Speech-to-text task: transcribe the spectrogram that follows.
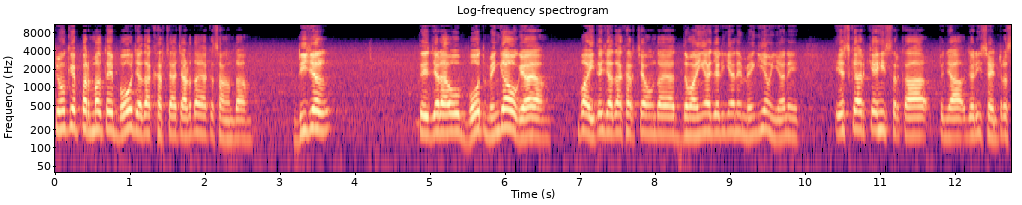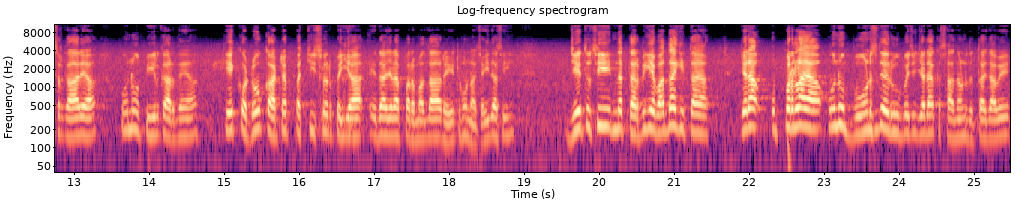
ਕਿਉਂਕਿ ਪਰਮਲ ਤੇ ਬਹੁਤ ਜ਼ਿਆਦਾ ਖਰਚਾ ਚੜਦਾ ਆ ਕਿਸਾਨ ਦਾ। ਡੀਜ਼ਲ ਤੇ ਜਿਹੜਾ ਉਹ ਬਹੁਤ ਮਹਿੰਗਾ ਹੋ ਗਿਆ ਆ ਭਾਈ ਤੇ ਜ਼ਿਆਦਾ ਖਰਚਾ ਆਉਂਦਾ ਆ, ਦਵਾਈਆਂ ਜਿਹੜੀਆਂ ਨੇ ਮਹਿੰਗੀਆਂ ਹੋਈਆਂ ਨੇ, ਇਸ ਕਰਕੇ ਅਸੀਂ ਸਰਕਾਰ, ਪੰਜਾਬ ਜਿਹੜੀ ਸੈਂਟਰ ਸਰਕਾਰ ਆ, ਉਹਨੂੰ ਅਪੀਲ ਕਰਦੇ ਆ ਕਿ ਘੱਟੋ ਘੱਟ 2500 ਰੁਪਈਆ ਇਹਦਾ ਜਿਹੜਾ ਪਰਮਲ ਦਾ ਰੇਟ ਹੋਣਾ ਚਾਹੀਦਾ ਸੀ। ਜੇ ਤੁਸੀਂ 69 ਰੁਪਏ ਵਾਧਾ ਕੀਤਾ ਆ, ਜਿਹੜਾ ਉੱਪਰਲਾ ਆ, ਉਹਨੂੰ ਬੋਨਸ ਦੇ ਰੂਪ ਵਿੱਚ ਜਿਹੜਾ ਕਿਸਾਨਾਂ ਨੂੰ ਦਿੱਤਾ ਜਾਵੇ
